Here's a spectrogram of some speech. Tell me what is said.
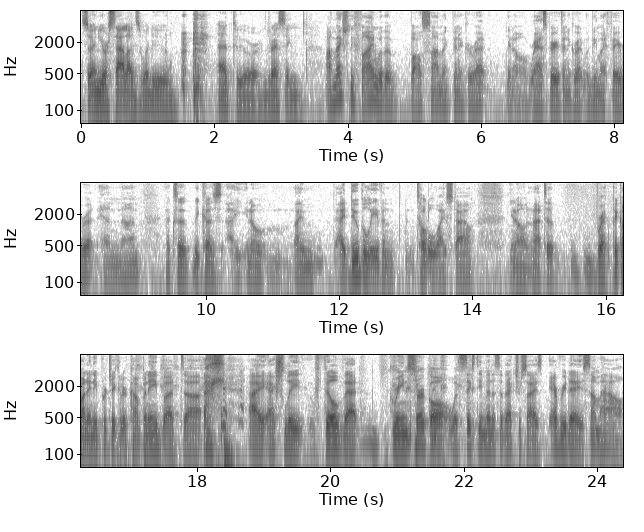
So in your salads, what do you add to your dressing? I'm actually fine with a balsamic vinaigrette. You know, raspberry vinaigrette would be my favorite, and um, a, because I, you know, I'm I do believe in total lifestyle. you know, not to pick on any particular company, but uh, I actually fill that green circle with 60 minutes of exercise every day somehow.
